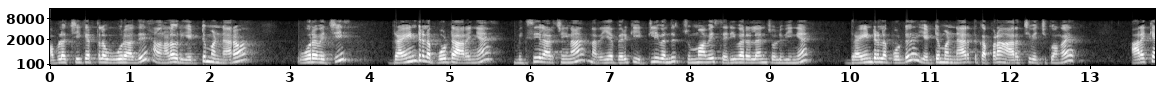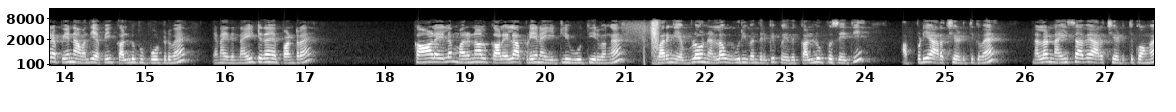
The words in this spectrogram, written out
அவ்வளோ சீக்கிரத்தில் ஊறாது. அதனால் ஒரு எட்டு மணி நேரம் ஊற வச்சு கிரைண்டரில் போட்டு அரைங்க. மிக்சியில் அரைச்சிங்கன்னா நிறைய பேருக்கு இட்லி வந்து சும்மாவே சரி வரலைன்னு சொல்லுவீங்க. கிரைண்டரில் போட்டு எட்டு மணி நேரத்துக்கு அப்புறம் அரைச்சி வச்சுக்கோங்க. அரைக்கிறப்பயே நான் வந்து எப்பயும் கல்லுப்பு போட்டுருவேன். ஏன்னா இது நைட்டு தான் பண்ணுறேன் காலையில் மறுநாள் காலையில் அப்படியே நான் இட்லி ஊற்றிடுவேங்க பாருங்கள் எவ்வளோ நல்லா ஊறி வந்திருக்கு. இப்போ இது கல்லுப்பு சேர்த்தி அப்படியே அரைச்சி எடுத்துக்குவேன். நல்லா நைஸாகவே அரைச்சி எடுத்துக்கோங்க.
